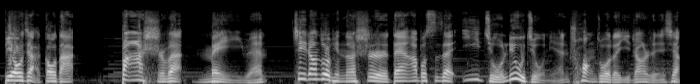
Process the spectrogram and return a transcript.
标价高达八十万美元。这张作品呢是戴安·阿波斯在一九六九年创作的一张人像。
